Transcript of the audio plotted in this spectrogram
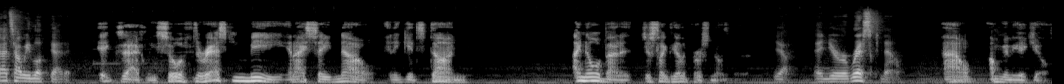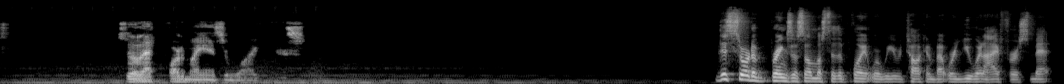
That's how he looked at it. Exactly. So if they're asking me and I say no and it gets done, I know about it just like the other person knows about it. Yeah. And you're a risk now. Now I'm going to get killed. So that's part of my answer why, yes. This sort of brings us almost to the point where we were talking about where you and I first met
